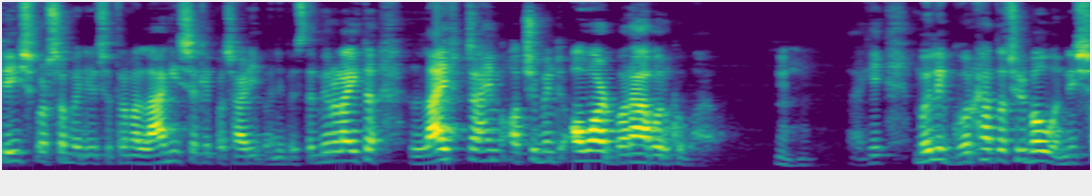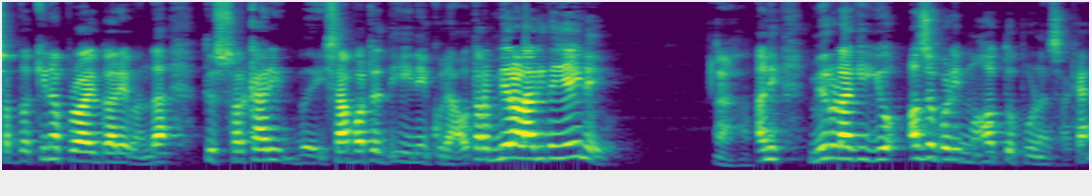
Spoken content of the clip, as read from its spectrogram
तेइस वर्ष मैले यो क्षेत्रमा लागिसके पछाडि भनेपछि त मेरो लागि त लाइफ टाइम अचिभमेन्ट अवार्ड बराबरको भयो। कि मैले गोर्खा दक्षिण बाबु भन्ने शब्द किन प्रयोग गरेँ भन्दा त्यो सरकारी हिसाबबाट दिइने कुरा हो तर मेरो लागि त यही नै हो। अनि मेरो लागि यो अझ बढी महत्त्वपूर्ण छ क्या?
